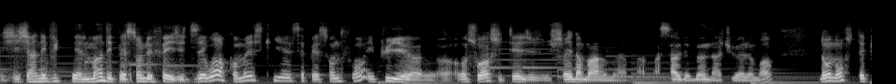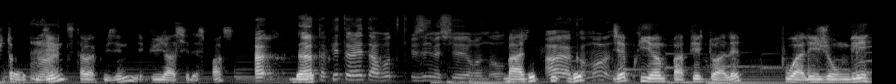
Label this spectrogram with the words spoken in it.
j'en ai vu tellement de personnes le faire. Et je disais, wow, comment est-ce que ces personnes font? Et puis, euh, un soir, j'étais, je suis allé dans ma, ma, ma, salle de bain naturellement. Non, non, c'était plutôt la cuisine. C'était la cuisine. Et puis, il y a assez d'espace. Ah, un papier toilette à votre cuisine, monsieur Renaud bah, J'ai pris, ah, pris, un papier toilette pour aller jongler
